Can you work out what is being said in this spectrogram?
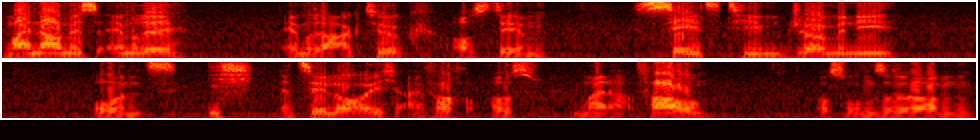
Mein Name ist Emre, Emre Aktürk aus dem Sales Team Germany und ich erzähle euch einfach aus meiner Erfahrung, aus, unserem,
